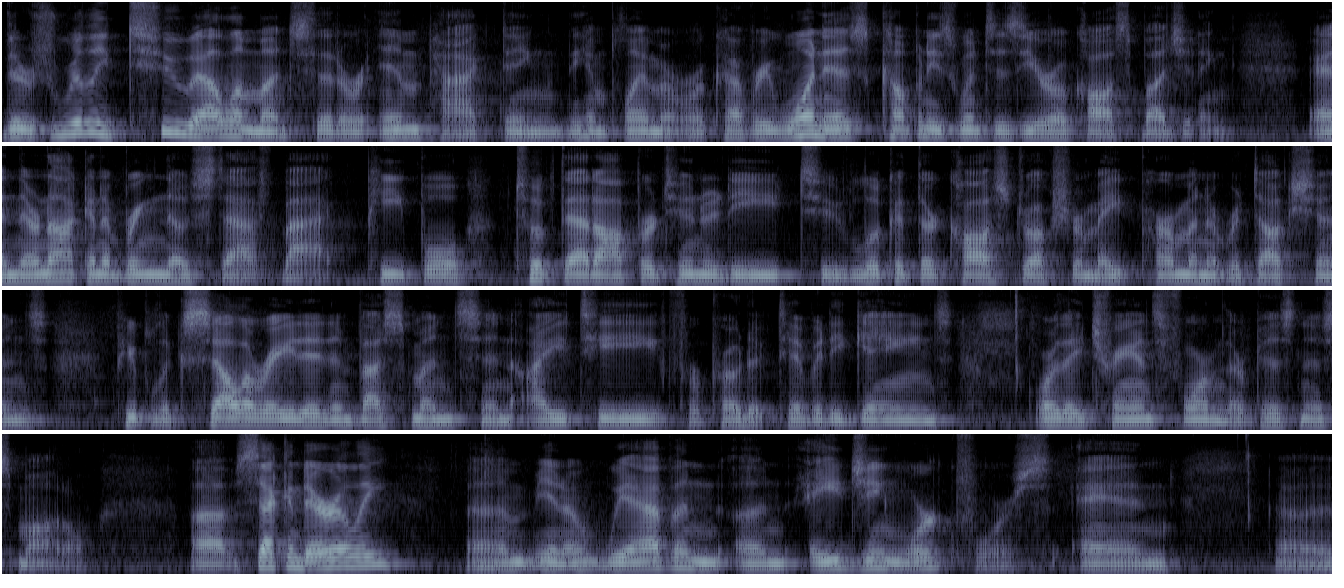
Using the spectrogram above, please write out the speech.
There's really two elements that are impacting the employment recovery. One is companies went to zero cost budgeting and they're not going to bring those staff back. People took that opportunity to look at their cost structure, make permanent reductions. People accelerated investments in IT for productivity gains, or they transformed their business model. Uh, secondarily, um, you know, we have an, an aging workforce, and uh,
